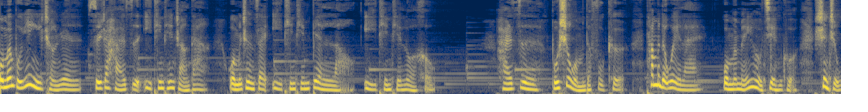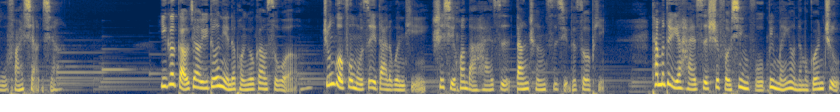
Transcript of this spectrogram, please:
我们不愿意承认，随着孩子一天天长大，我们正在一天天变老，一天天落后。孩子不是我们的复刻，他们的未来我们没有见过，甚至无法想象。一个搞教育多年的朋友告诉我，中国父母最大的问题是喜欢把孩子当成自己的作品，他们对于孩子是否幸福并没有那么关注，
